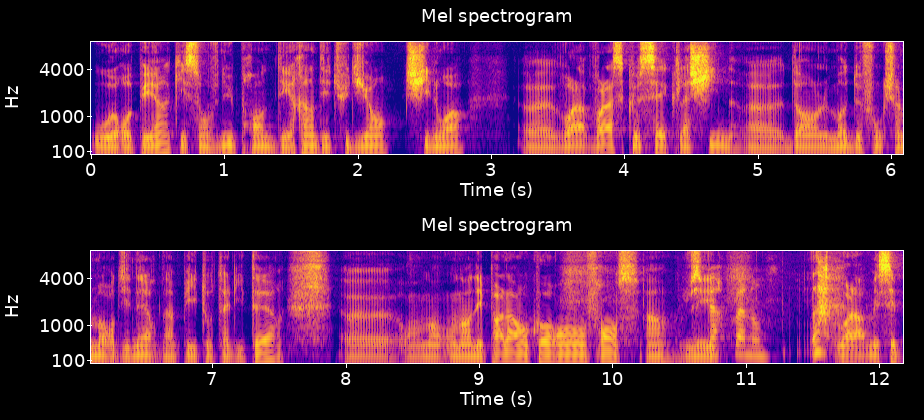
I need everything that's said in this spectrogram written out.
ou européens qui sont venus prendre des reins d'étudiants chinois. Euh, voilà, voilà ce que c'est que la Chine euh, dans le mode de fonctionnement ordinaire d'un pays totalitaire. Euh, on n'en est pas là encore en France. Hein, J'espère pas, non. voilà, mais c'est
